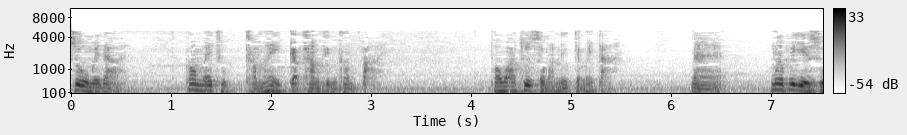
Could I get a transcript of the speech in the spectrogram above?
สู้ไม่ได้ ก็ไม่ถูกทำให้กระทำถึงความตาย เพราะว่าทุตสวรรค์นี้จะไม่ตายแต่เมื่อพระเยซู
